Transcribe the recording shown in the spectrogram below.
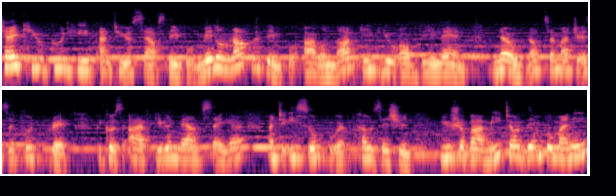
Take you good heed unto yourselves, therefore meddle not with them, for I will not give you of their land, no, not so much as a footbreadth, because I have given Mount Seir unto Esau for a possession. You shall buy meat of them for money,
